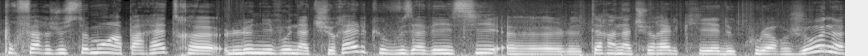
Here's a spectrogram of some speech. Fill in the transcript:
pour faire justement apparaître le niveau naturel que vous avez ici, le terrain naturel qui est de couleur jaune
